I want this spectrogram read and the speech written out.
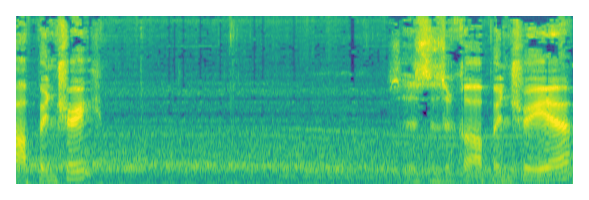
Carpentry. So this is a carpentry here.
